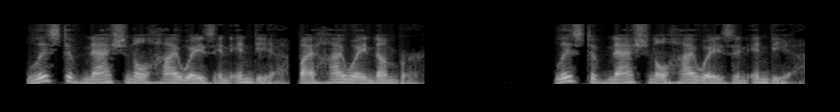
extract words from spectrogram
List of national highways in India by highway number List of national highways in India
